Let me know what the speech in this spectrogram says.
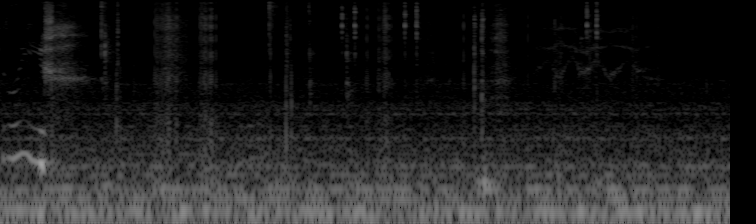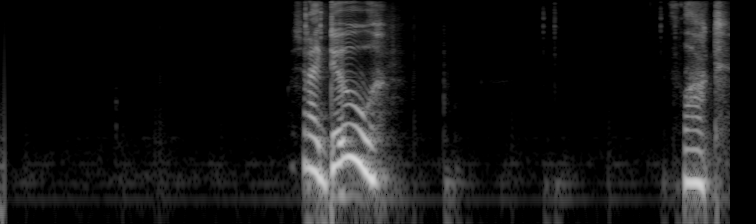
to leave. What should I do? It's locked.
